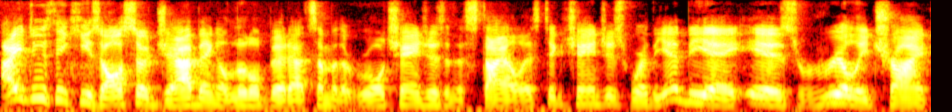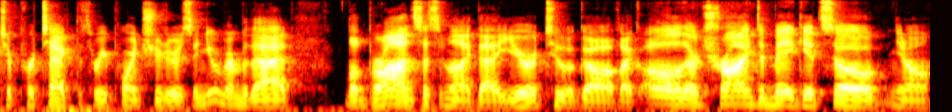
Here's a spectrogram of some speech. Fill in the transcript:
I do think he's also jabbing a little bit at some of the rule changes and the stylistic changes where the NBA is really trying to protect the three point shooters. And you remember that LeBron said something like that a year or two ago of like, oh, they're trying to make it so, you know,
